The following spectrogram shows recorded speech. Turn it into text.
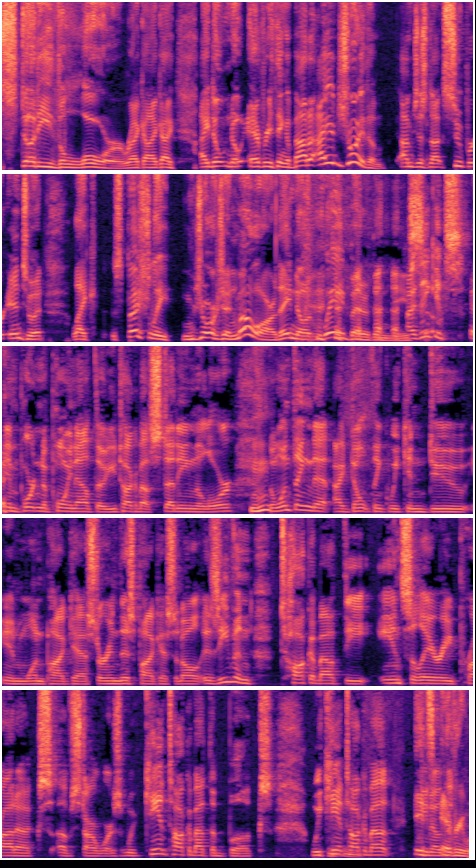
study the lore. Right? Like I, I don't know everything about it. I enjoy them. I'm just not super into it. Like especially George and Mo are. They know it way better than me. I think it's important to point out, though, you talk about studying the lore. Mm-hmm. The one thing that I don't think we can do in one podcast or in this podcast at all is even talk about the ancillary products of Star Wars. We can't talk about the books. We can't talk about you It's know everywhere. the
